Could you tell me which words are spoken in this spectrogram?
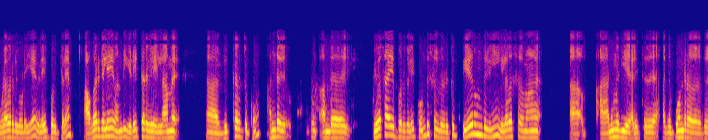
உழவர்களுடைய விளைபொருட்களை அவர்களே வந்து இடைத்தரகள் இல்லாம விற்கிறதுக்கும் அந்த அந்த விவசாய பொருட்களை கொண்டு செல்வதற்கு பேருந்துலையும் இலவசமா அனுமதியை அளித்தது அது போன்ற ஒரு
